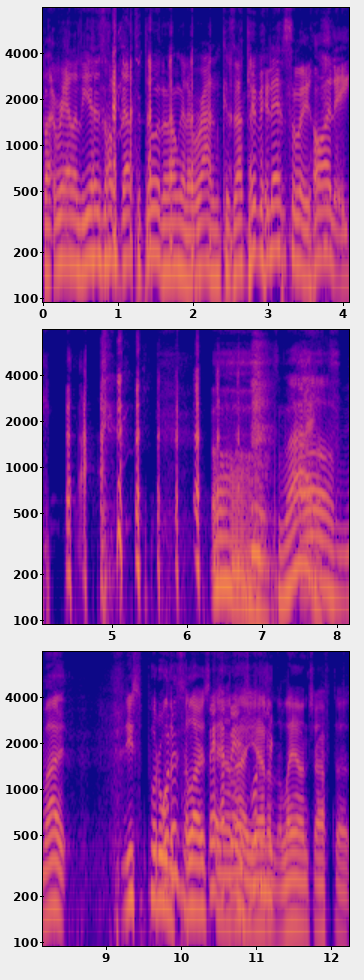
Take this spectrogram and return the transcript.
But reality is, I'm about to do it, and I'm going to run because I'll give an absolute hiding. oh, mate. Oh, mate. You used to put all What the pillows Ba- down Baz, eh, out on the lounge after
